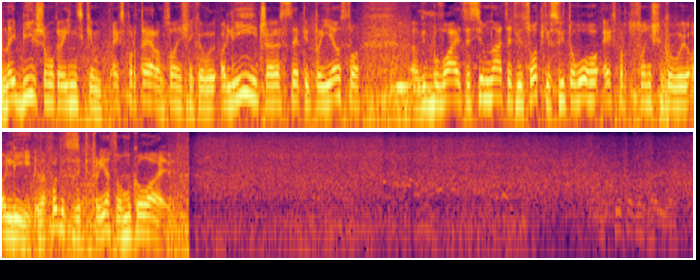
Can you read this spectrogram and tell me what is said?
найбільшим українським експортером сонячникової олії. Через це підприємство е, відбувається 17% світового експорту сонячникової олії. Знаходиться це підприємство в Миколаєві. где-то возгорел.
